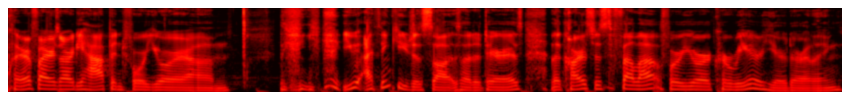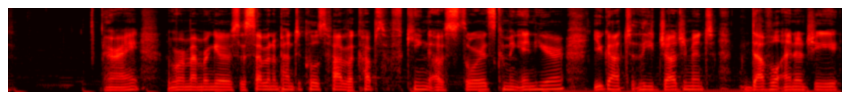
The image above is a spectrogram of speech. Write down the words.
clarifiers already happened for your um you i think you just saw it sagittarius. The cards just fell out for your career here darling all right? Remembering it was the seven of pentacles five of cups king of swords coming in here. You got the judgment devil energy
